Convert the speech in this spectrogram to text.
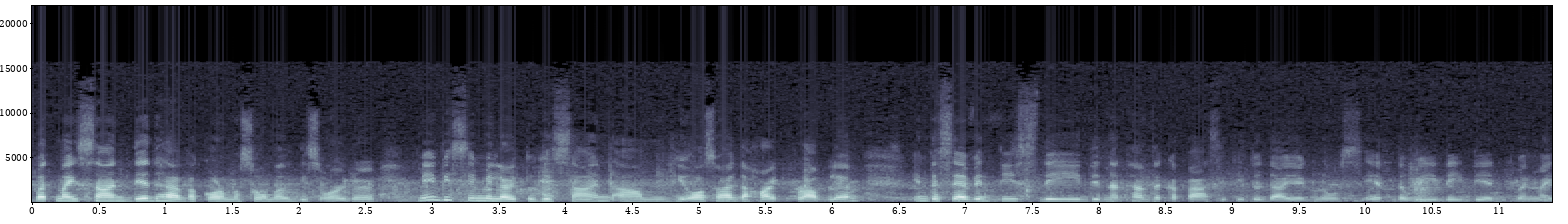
But my son did have a chromosomal disorder, maybe similar to his son. Um, he also had a heart problem. In the 70s, they did not have the capacity to diagnose it the way they did when my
